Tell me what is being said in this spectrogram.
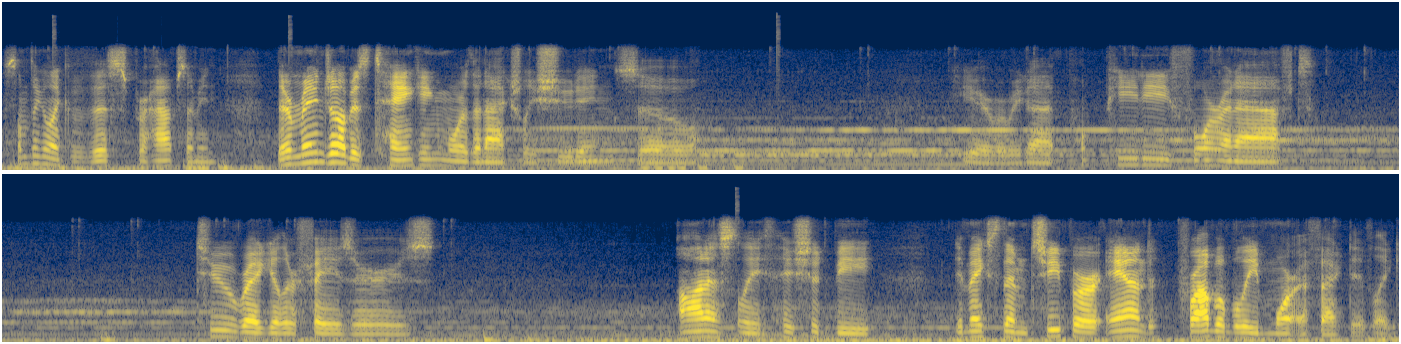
something like this, perhaps. I mean, their main job is tanking more than actually shooting, so here where we got PD fore and aft, two regular phasers. Honestly, they should be. It makes them cheaper and probably more effective. Like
